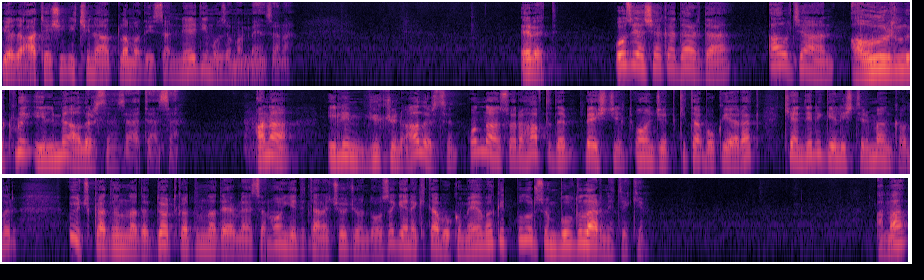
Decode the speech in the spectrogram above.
ya da ateşin içine atlamadıysan ne edeyim o zaman ben sana? Evet, o yaşa kadar da alacağın ağırlıklı ilmi alırsın zaten sen. Ana ilim yükünü alırsın. Ondan sonra haftada 5 cilt, 10 cilt kitap okuyarak kendini geliştirmen kalır. 3 kadınla da 4 kadınla da evlensen 17 tane çocuğun da olsa gene kitap okumaya vakit bulursun. Buldular nitekim. Ama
